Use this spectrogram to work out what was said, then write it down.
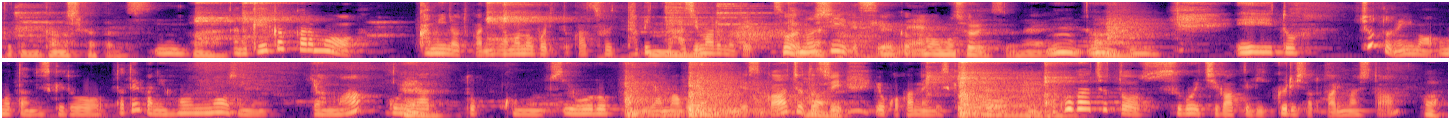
とても楽しかったです。うんはいあの、計画からもう、神野とかね、山登りとか、そういう旅って始まるので、そうですね楽しいですよね。計画も面白いですよね。うん、うん、うんはい。えっ、と、ちょっとね、今思ったんですけど、例えば日本のその、山小屋と、このヨーロッパの山小屋っていうんですか？ちょっと私、はよくわかんないんですけど、えここがちょっとすごい違ってびっくりしたとかありました？あ、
